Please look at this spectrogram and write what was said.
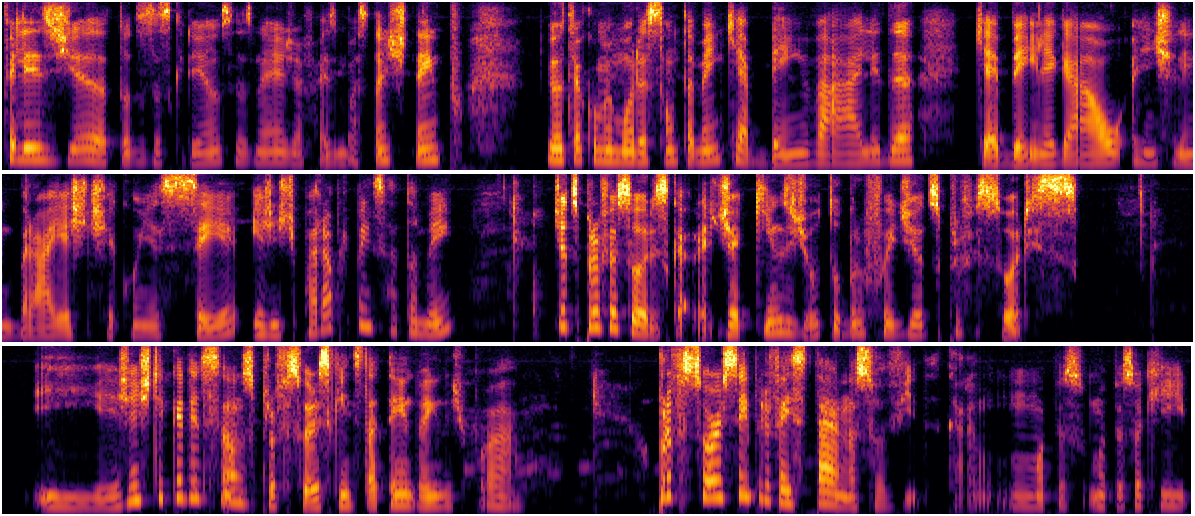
Feliz dia a todas as crianças, né? Já faz bastante tempo. E outra comemoração também que é bem válida, que é bem legal a gente lembrar e a gente reconhecer e a gente parar para pensar também. Dia dos professores, cara. Dia 15 de outubro foi dia dos professores. E a gente tem que agradecer aos professores, quem está tendo ainda, tipo, ah, professor sempre vai estar na sua vida, cara. Uma pessoa, uma pessoa que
